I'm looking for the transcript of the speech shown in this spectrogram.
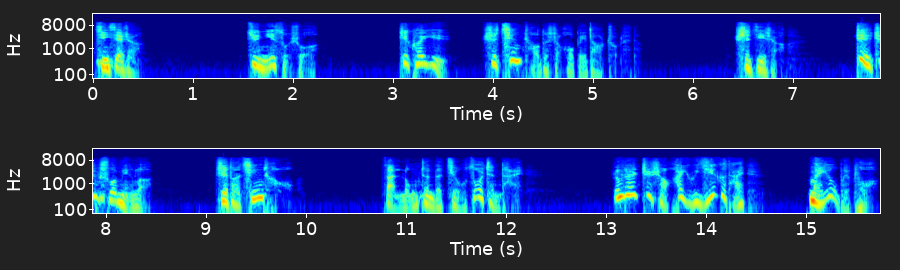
秦先生，据你所说，这块玉是清朝的时候被盗出来的。实际上，这也正说明了直到清朝，在龙镇的九座镇台，仍然至少还有一个台没有被破。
